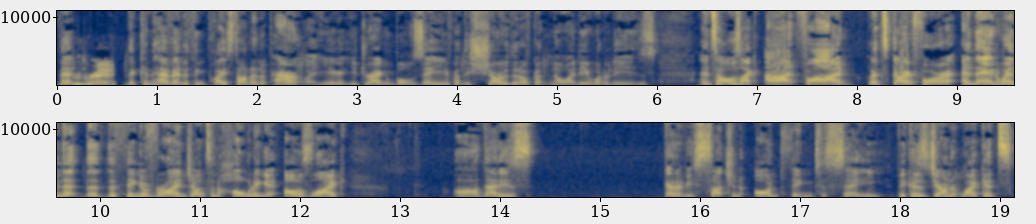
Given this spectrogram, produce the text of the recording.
that Right. that can have anything placed on it. Apparently, you got your Dragon Ball Z. You've got this show that I've got no idea what it is. And so I was like, all right, fine, let's go for it. And then when the, the, the thing of Rian Johnson holding it, I was like, oh, that is going to be such an odd thing to see. Because, John, like, it's,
